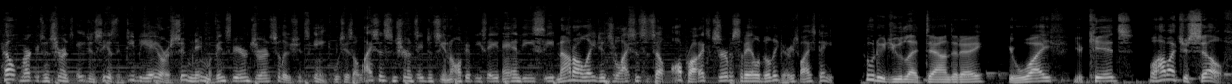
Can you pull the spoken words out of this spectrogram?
Health Markets Insurance Agency is a DBA or assumed name of Inspire Insurance Solutions, Inc., which is a licensed insurance agency in all 50 states and DC. Not all agents are licensed to sell all products. Service availability varies by state. Who did you let down today? Your wife? Your kids? Well, how about yourself?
